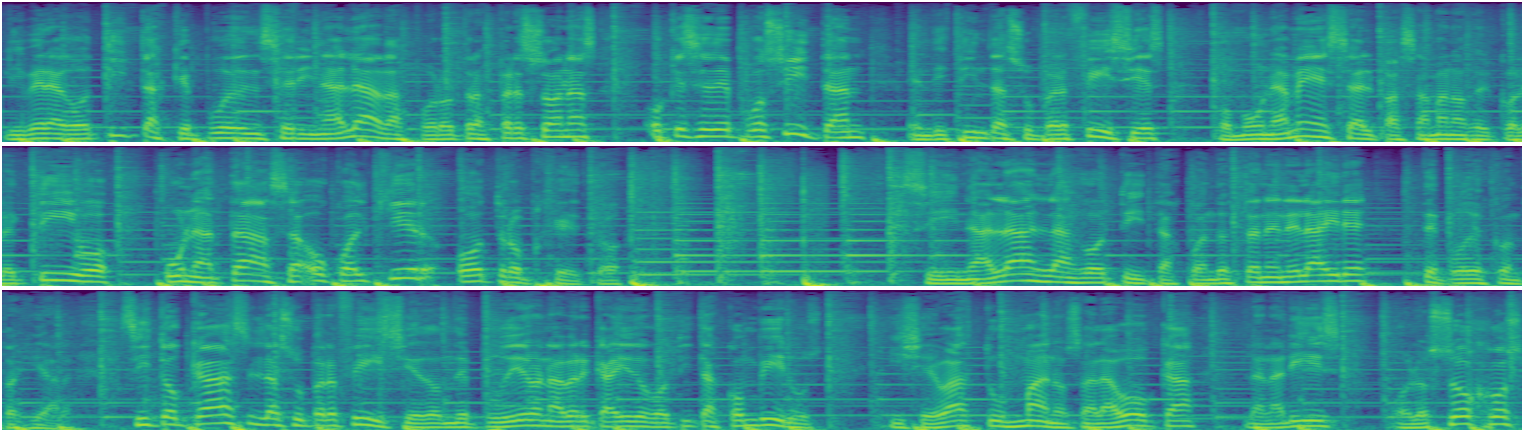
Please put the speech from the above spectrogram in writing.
libera gotitas que pueden ser inhaladas por otras personas o que se depositan en distintas superficies, como una mesa, el pasamanos del colectivo, una taza o cualquier otro objeto. Si inhalás las gotitas cuando están en el aire, te podés contagiar. Si tocas la superficie donde pudieron haber caído gotitas con virus y llevas tus manos a la boca, la nariz o los ojos,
